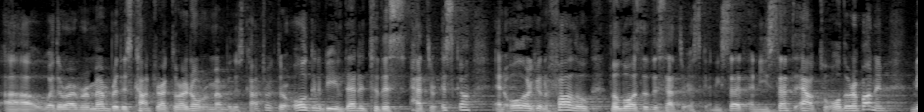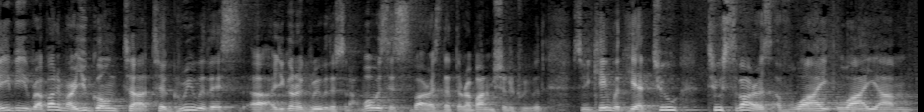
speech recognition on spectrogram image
uh, whether I remember this contract or I don't remember this contract, they're all going to be indebted to this Heter Iska, and all are going to follow the laws of this Heter Iska. And he said, and he sent out to all the Rabbanim, maybe Rabbanim, are you going to, to agree with this? Uh, are you going to agree with this or not? What was his svaras that the Rabbanim should agree with? So he came with, he had two, two svaras of why, why, um,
